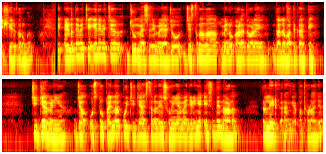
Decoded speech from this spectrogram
ਸ਼ੇਅਰ ਕਰੂੰਗਾ। ਤੇ ਐਂਡ ਦੇ ਵਿੱਚ ਇਹਦੇ ਵਿੱਚ ਜੋ ਮੈਸੇਜ ਮਿਲਿਆ, ਜੋ ਜਿਸ ਤਰ੍ਹਾਂ ਦਾ ਮੈਨੂੰ ਆਲੇ ਦੁਆਲੇ ਗੱਲਬਾਤ ਕਰਕੇ ਚੀਜ਼ਾਂ ਮਿਲੀਆਂ, ਜਾਂ ਉਸ ਤੋਂ ਪਹਿਲਾਂ ਕੋਈ ਚੀਜ਼ਾਂ ਇਸ ਤਰ੍ਹਾਂ ਦੀਆਂ ਸੁਣੀਆਂ ਮੈਂ, ਜਿਹੜੀਆਂ ਇਸ ਦੇ ਨਾਲ ਰਿਲੇਟ ਕਰਾਂਗੇ ਆਪਾਂ ਥੋੜਾ ਜਿਹਾ।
